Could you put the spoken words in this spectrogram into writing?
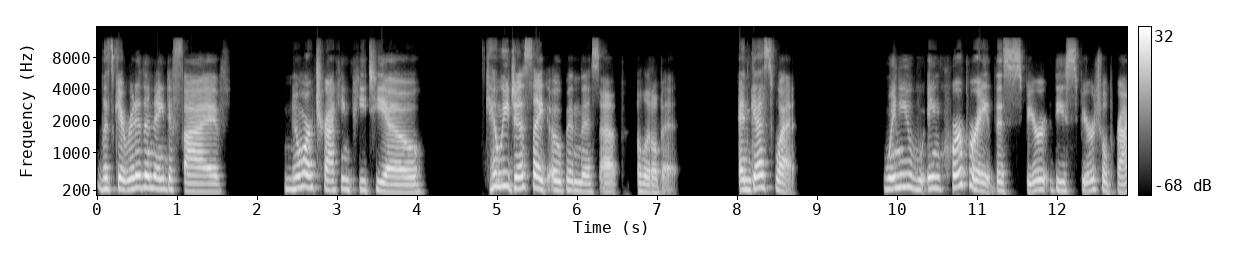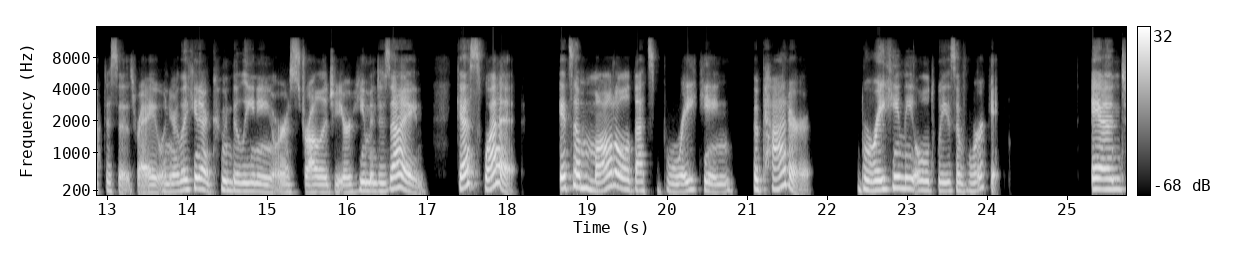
Let's get rid of the nine to five. No more tracking PTO. Can we just like open this up a little bit? And guess what? When you incorporate this spirit these spiritual practices right when you're looking at kundalini or astrology or human design guess what? It's a model that's breaking the pattern breaking the old ways of working. And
